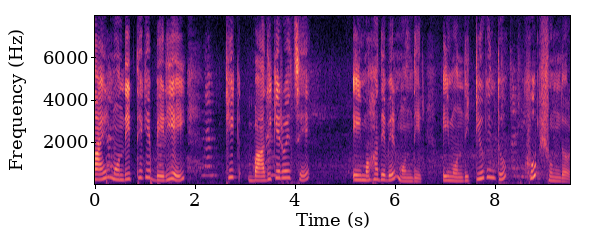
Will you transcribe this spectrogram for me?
মায়ের মন্দির থেকে বেরিয়েই ঠিক বাঁদিকে রয়েছে এই মহাদেবের মন্দির। এই মন্দিরটিও কিন্তু খুব সুন্দর।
